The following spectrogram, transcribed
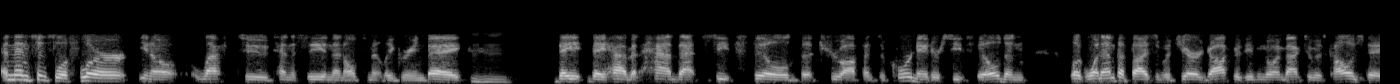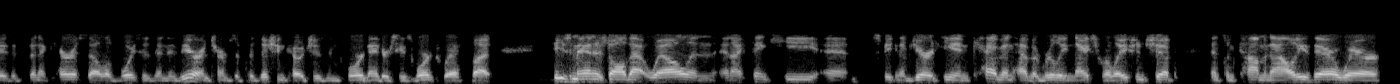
And then since LaFleur, you know, left to Tennessee and then ultimately Green Bay, mm-hmm. they they haven't had that seat filled, the true offensive coordinator seat filled. And look, one empathizes with Jared Goff because even going back to his college days, it's been a carousel of voices in his ear in terms of position coaches and coordinators he's worked with. But he's managed all that well, and and I think he, uh, speaking of Jared, he and Kevin have a really nice relationship and some commonality there where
